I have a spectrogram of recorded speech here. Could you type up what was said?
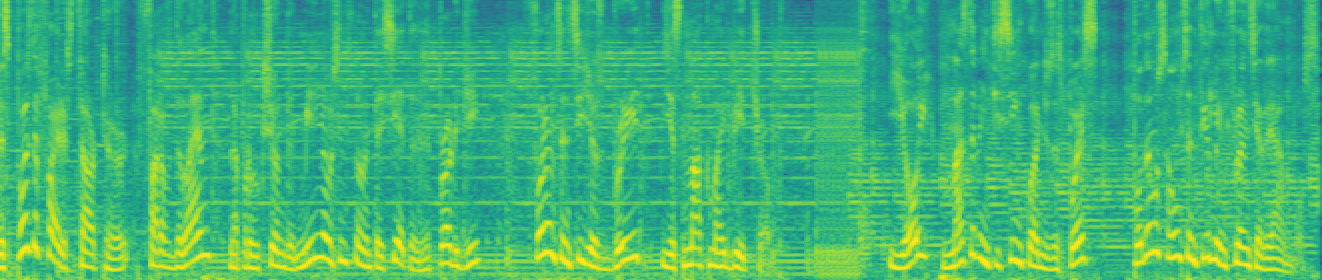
Después de Firestarter, Fat of the Land, la producción de 1997 de The Prodigy, fueron sencillos Breed y Smack My Beat Shop. Y hoy, más de 25 años después, podemos aún sentir la influencia de ambos,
